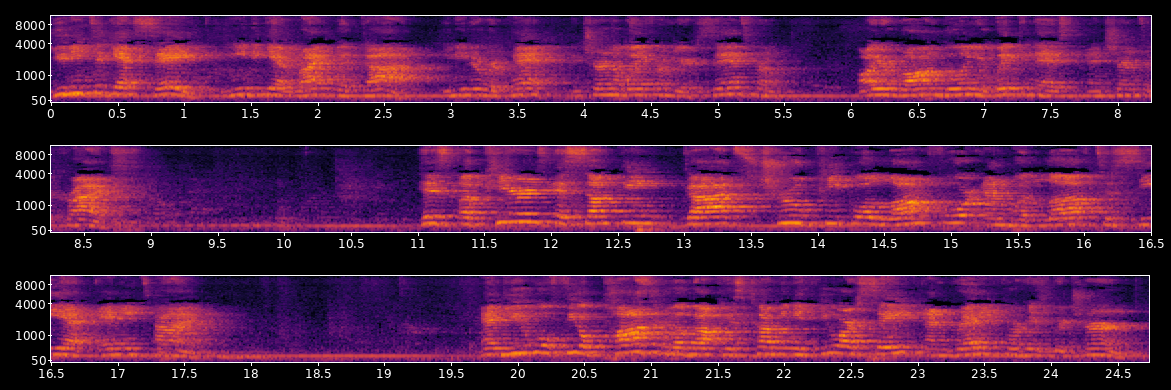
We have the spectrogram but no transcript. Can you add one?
you need to get saved. You need to get right with God. You need to repent and turn away from your sins, from all your wrongdoing, your wickedness, and turn to Christ. His appearance is something God's true people long for and would love to see at any time. And you will feel positive about his coming if you are saved and ready for his return.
